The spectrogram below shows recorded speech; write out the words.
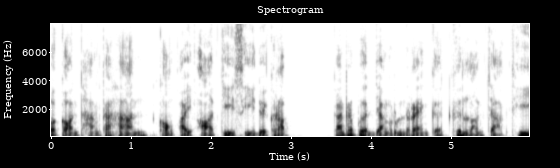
ปกรณ์ทางทหารของ IRGC ด้วยครับ การระเบิดอย่างรุนแรงเกิดขึ้นหลังจากที่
